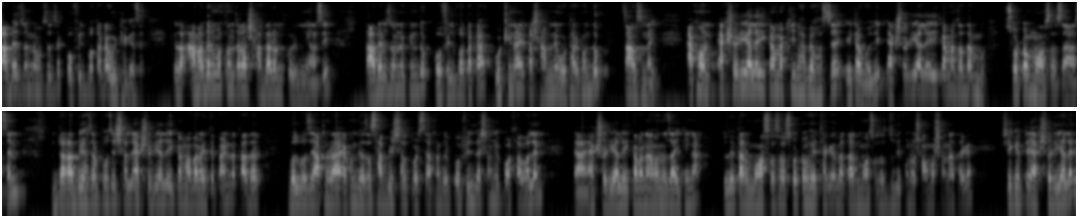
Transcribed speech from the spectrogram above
তাদের জন্য হচ্ছে যে কফিল পতাটা উঠে গেছে। কিন্তু আমাদের মতন যারা সাধারণ কর্মী আছি, তাদের জন্য কিন্তু কফিল পতাটা উঠি নাই বা সামনে ওঠার কিন্তু চান্স নাই। এখন একশো রিয়ালের ইকামা কীভাবে হচ্ছে, এটা বলি। একশো রিয়ালের ইকামা যারা ছোট মহাসাসা আছেন, যারা দুই হাজার পঁচিশ সালে একশো রিয়ালের ইকামা বানাইতে পারেন না, তাদের বলব যে আপনারা এখন দুই হাজার ছাব্বিশ সাল পড়ছে, আপনাদের কফিলদের সঙ্গে কথা বলেন একশো রিয়ালে ইকামা নামানো যায় কিনা। যদি তার মহাসাসা ছোট হয়ে থাকে বা তার মহাসাসার যদি কোনো সমস্যা না থাকে, সেক্ষেত্রে একশো রিয়ালের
